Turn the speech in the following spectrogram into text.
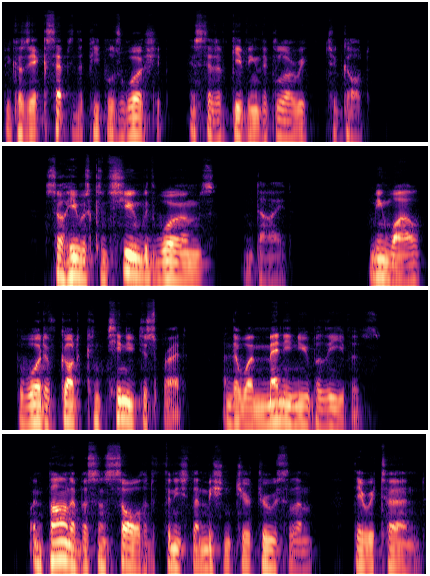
because he accepted the people's worship instead of giving the glory to God. So he was consumed with worms and died. Meanwhile, the word of God continued to spread, and there were many new believers. When Barnabas and Saul had finished their mission to Jerusalem, they returned,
